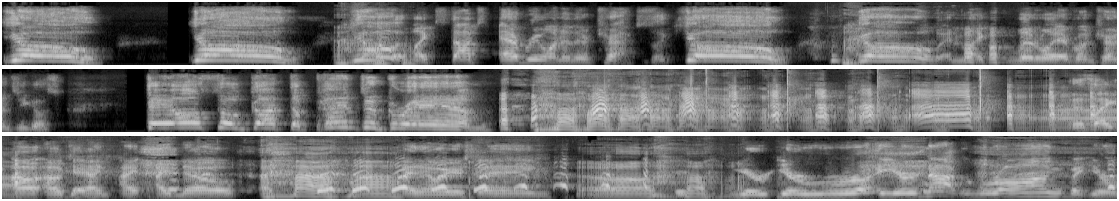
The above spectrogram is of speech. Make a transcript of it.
Yo, yo, yo, and like stops everyone in their tracks. He's like, yo, yo. And like literally everyone turns. He goes, They also got the pentagram. It's like, oh, okay, I, I, I know, I know what you're saying. You're you're you're not wrong, but you're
